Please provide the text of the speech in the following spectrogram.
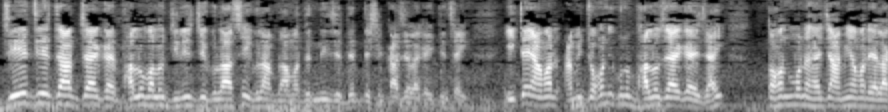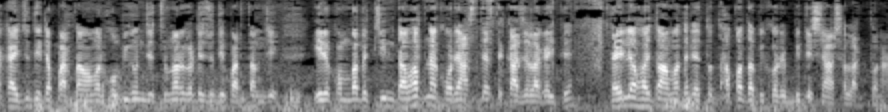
যে যে, যার জায়গায় ভালো ভালো জিনিস যেগুলো আছে, এগুলো আমরা আমাদের নিজেদের দেশে কাজে লাগাইতে চাই। এটাই আমার, আমি যখনই কোনো ভালো জায়গায় যাই তখন মনে হয় যে আমি আমার এলাকায় যদি এটা পারতাম, আমার হবিগঞ্জে, চুনারঘাটে যদি পারতাম যে এরকম ভাবে চিন্তা ভাবনা করে আস্তে আস্তে কাজে লাগাইতে, তাইলে হয়তো আমাদের এত ধাপাধাপি করে বিদেশে আসা লাগতো না।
